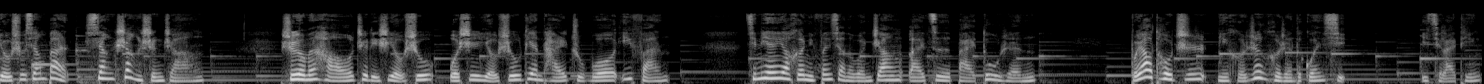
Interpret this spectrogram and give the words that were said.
有书相伴，向上生长。书友们好，这里是有书，我是有书电台主播一凡。今天要和你分享的文章来自摆渡人。不要透支你和任何人的关系，一起来听。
